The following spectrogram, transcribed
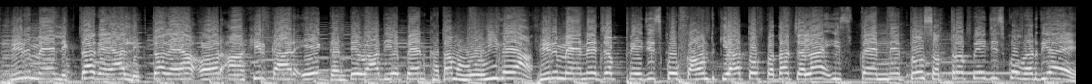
फिर मैं लिखता गया लिखता गया और आखिरकार एक घंटे बाद ये पेन खत्म हो ही गया। फिर मैंने जब पेजेस को काउंट किया तो पता चला इस पेन ने तो सत्रह पेजेस को भर दिया है।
